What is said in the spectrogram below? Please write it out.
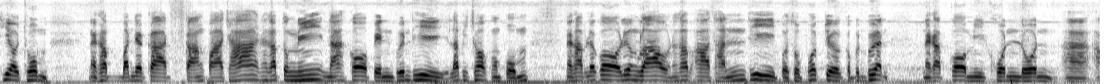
เที่ยวชม นะครับบรรยากาศกลางป่าช้านะครับ ตรงนี้นะก็เป็นพื้นที่รับผิดชอบของผมนะครับ แล้วก็เรื่องราวนะครับอาถรรพ์ที่ประสบพบเจอกับเพื่อนๆนะครับ ก็มีคนโดนอ่าอ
